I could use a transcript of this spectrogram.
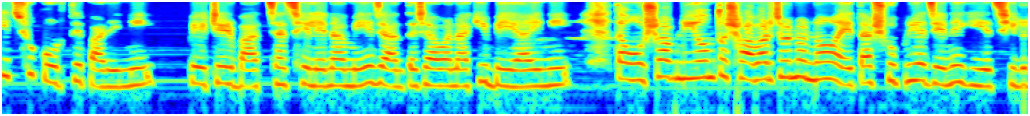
কিছু করতে পারেনি। পেটের বাচ্চা ছেলে না মেয়ে জানতে চাওয়া নাকি বেআইনি? তা ওসব নিয়ম তো সবার জন্য নয়, তা সুপ্রিয়া জেনে গিয়েছিল।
